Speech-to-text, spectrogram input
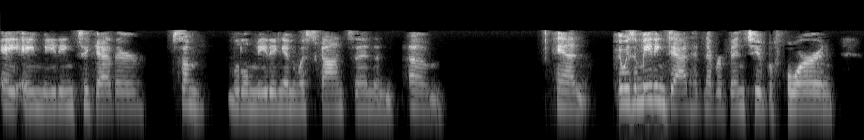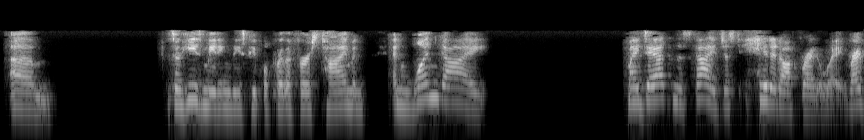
AA meeting together, some little meeting in Wisconsin and, um, and it was a meeting dad had never been to before. And, um, so he's meeting these people for the first time and, and one guy, my dad and this guy just hit it off right away, right?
